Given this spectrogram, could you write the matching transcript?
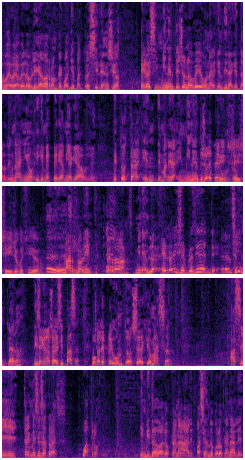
me voy a ver obligado a romper cualquier pacto de silencio. Pero es inminente, yo no veo una Argentina que tarde un año y que me espere a mí a que hable. Esto está en- de manera inminente, yo les Sí, pregunto. sí, sí, yo coincido. Eh, Marzo, abril, perdón. Lo, eh, lo dice el presidente. Pero sí, claro. Dice que no sabe si pasa. Yo le pregunto, Sergio Massa, hace tres meses atrás, cuatro, invitado a los canales, paseando por los canales,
